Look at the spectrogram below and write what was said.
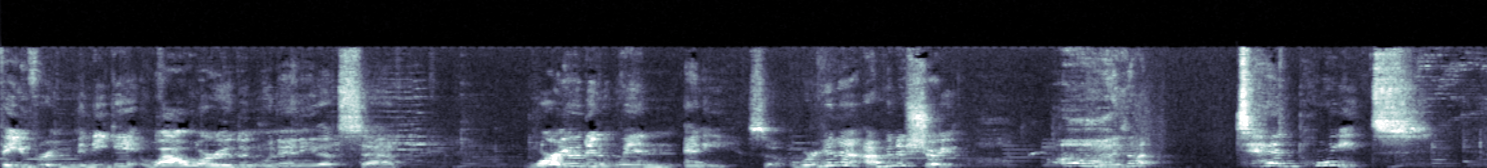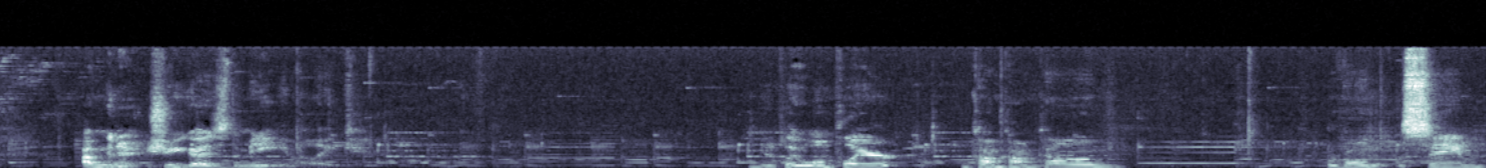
favorite mini game. Wow, Wario didn't win any. That's sad. Wario didn't win any. So we're gonna. I'm gonna show you. Oh, I got ten points. I'm gonna show you guys the mini game I like. I'm gonna play one player. Calm, calm, calm. We're going the same.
